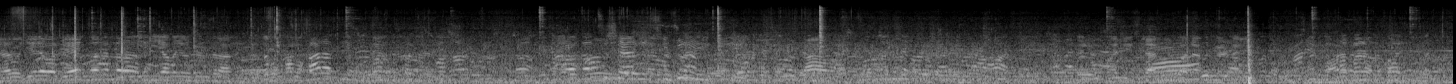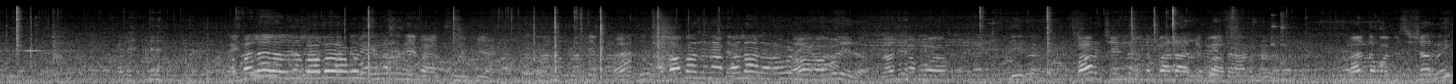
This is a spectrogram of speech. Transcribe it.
بلاله نه بابا راوړي کنه دې بابا نه بلاله راوړي راوړي دا بار چینل د بلاله بابا هذا ما بس شريك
